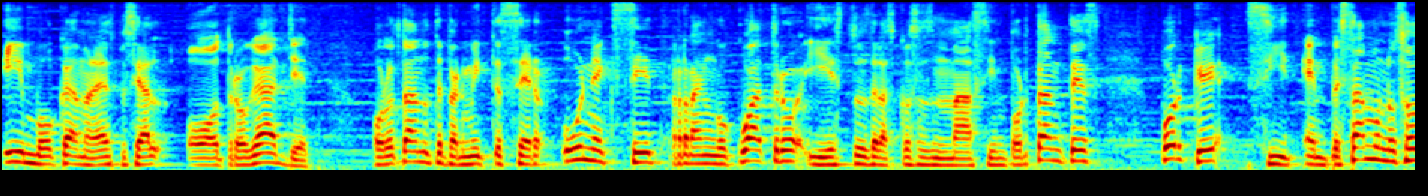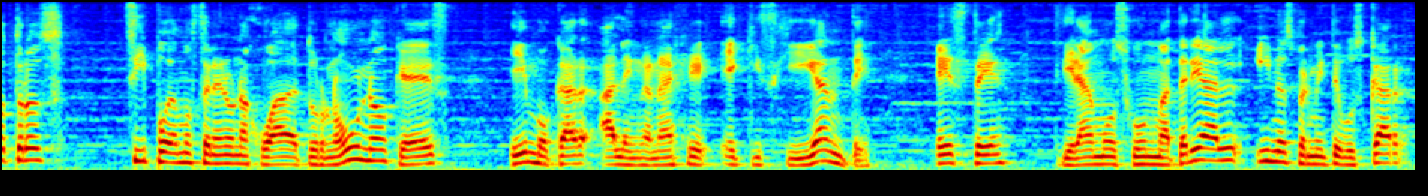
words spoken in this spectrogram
invoca de manera especial otro gadget. Por lo tanto, te permite hacer un exit rango 4 y esto es de las cosas más importantes. Porque si empezamos nosotros, sí podemos tener una jugada de turno 1 que es invocar al engranaje X gigante. Este Tiramos un material y nos permite buscar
